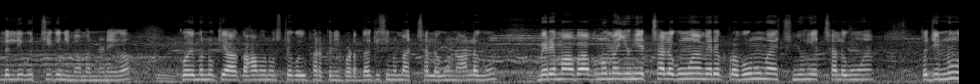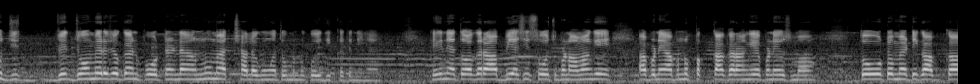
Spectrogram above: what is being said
लल्ली बुच्ची की नहीं मैं मनने का कोई मनु क्या कहा मनु उससे कोई फ़र्क नहीं पड़ता किसी ਨੂੰ मैं अच्छा लगूँ ना लगूँ मेरे माँ बाप ਨੂੰ मैं यूं ही अच्छा लगूँगा मेरे प्रभु ਨੂੰ मैं यूं ही अच्छा लगूँगा तो जिन्हों जो मेरे जोगा इंपॉर्टेंट है उन्होंने मैं अच्छा लगूंगा तो ਮੈਨੂੰ ਕੋਈ ਦਿੱਕਤ ਨਹੀਂ ਹੈ ਠੀਕ ਨਹੀਂ तो अगर आप भी ऐसी सोच बनावांगे अपने आप ਨੂੰ पक्का करांगे अपने उसमें तो ऑटोमेटिक आपका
